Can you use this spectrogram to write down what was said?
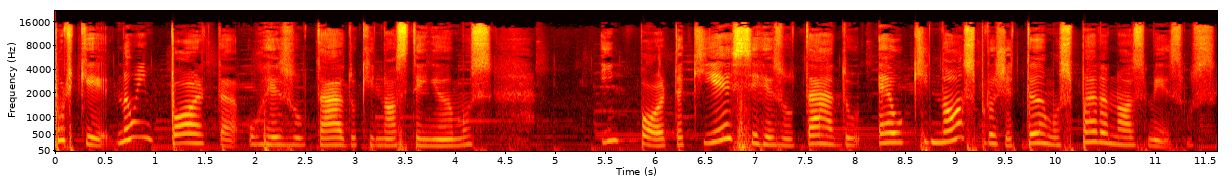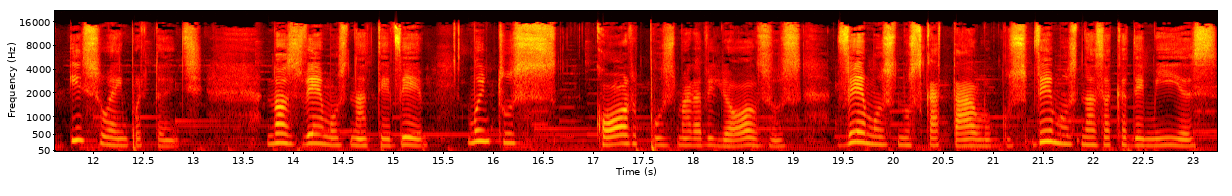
Porque não importa o resultado que nós tenhamos, importa que esse resultado é o que nós projetamos para nós mesmos. Isso é importante. Nós vemos na TV muitos corpos maravilhosos, vemos nos catálogos, vemos nas academias,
